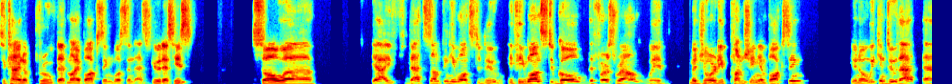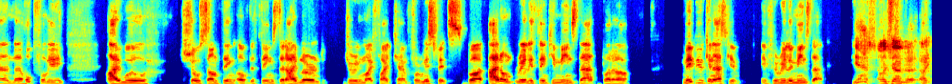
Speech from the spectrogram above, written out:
to kind of prove that my boxing wasn't as good as his. So uh, yeah, if that's something he wants to do, if he wants to go the first round with majority punching and boxing, you know, we can do that. And uh, hopefully, I will show something of the things that I've learned during my fight camp for Misfits. But I don't really think he means that. But uh, maybe you can ask him if he really means that. Yes, Alexandre. I,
